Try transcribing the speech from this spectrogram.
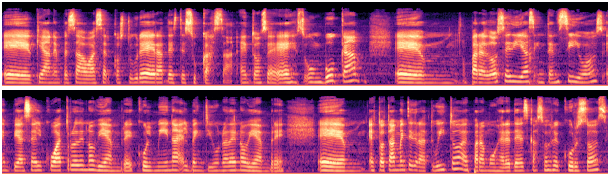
eh, que han empezado a hacer costureras desde su casa. Entonces es un bootcamp em, para 12 días intensivos, empieza el 4 de noviembre, culmina el 21 de noviembre. Em, es totalmente gratuito, es para mujeres de escasos recursos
